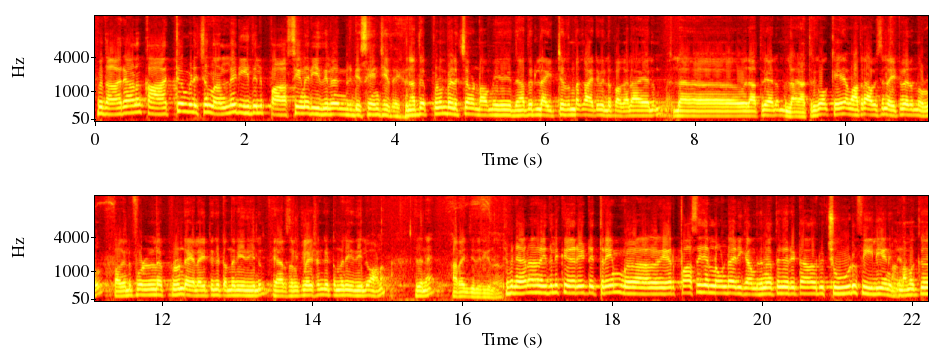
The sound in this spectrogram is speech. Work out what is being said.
ഇപ്പൊ ധാരാളം കാറ്റും വെളിച്ചം നല്ല രീതിയിൽ പാസ് ചെയ്യുന്ന രീതിയിൽ ഡിസൈൻ ചെയ്തേക്കും ഇതിനകത്ത് എപ്പോഴും വെളിച്ചം ഉണ്ടാവും. ഈ ഇതിനകത്തൊരു ലൈറ്റ് ഇടേണ്ട കാര്യമില്ല. പകലായാലും രാത്രി രാത്രിയായാലും രാത്രി ഓക്കെ മാത്രമേ ആവശ്യം ലൈറ്റ് വരുന്നുള്ളൂ. പകൽ ഫുൾ എപ്പോഴും ഡേ ലൈറ്റ് കിട്ടുന്ന രീതിയിലും എയർ സർക്കുലേഷൻ കിട്ടുന്ന രീതിയിലുമാണ് ഇതിനെ അറേഞ്ച് ചെയ്തിരിക്കുന്നത്. ഇപ്പൊ ഞാൻ ഇതിൽ കയറിയിട്ട് ഇത്രയും എയർ പാസേജ് ഉള്ളതുകൊണ്ടായിരിക്കാം ഇതിനകത്ത് കയറിയിട്ട് ആ ഒരു ചൂട് ഫീൽ ചെയ്യണില്ല. നമുക്ക്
